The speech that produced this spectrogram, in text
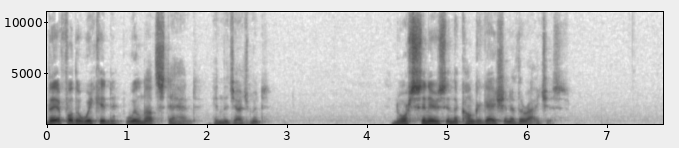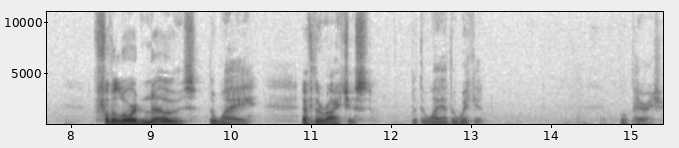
Therefore, the wicked will not stand in the judgment, nor sinners in the congregation of the righteous. For the Lord knows the way of the righteous, but the way of the wicked will perish.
